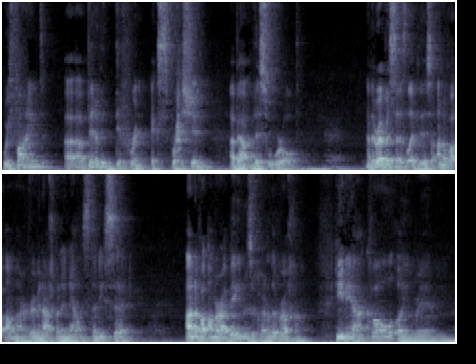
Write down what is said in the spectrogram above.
We find a, bit of a different expression about this world. And the Rebbe says like this, Anava Amar, Rabbi Nachman announced and he said, Anava Amar Rabbeinu Zechron Levracha, Hine Akol Oimrim,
